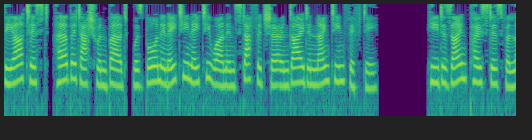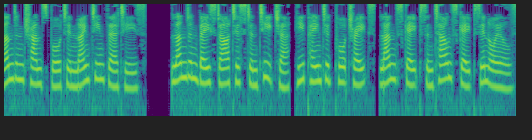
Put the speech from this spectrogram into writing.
The artist, Herbert Ashwin Budd, was born in 1881 in Staffordshire and died in 1950. He designed posters for London Transport in 1930s. London-based artist and teacher, he painted portraits, landscapes and townscapes in oils.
